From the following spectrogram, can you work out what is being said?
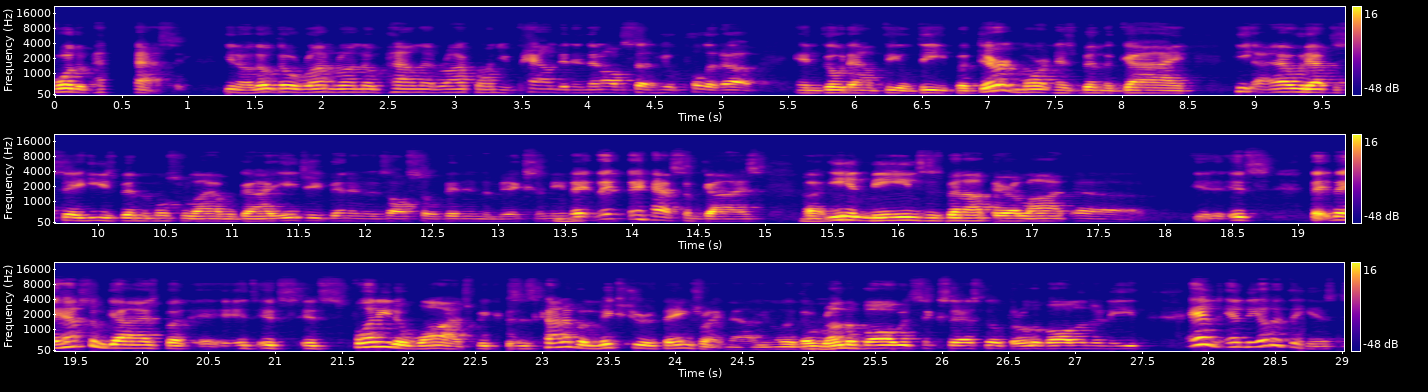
for the passing. You know, they'll, they'll run, run, they'll pound that rock on you, pound it, and then all of a sudden he'll pull it up and go downfield deep. But Derrick Morton has been the guy he I would have to say he's been the most reliable guy. AJ Bennett has also been in the mix. I mean, they they, they have some guys. Uh, Ian Means has been out there a lot. Uh, it, it's they, they have some guys, but it, it's it's funny to watch because it's kind of a mixture of things right now. You know, they'll run the ball with success. They'll throw the ball underneath, and and the other thing is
